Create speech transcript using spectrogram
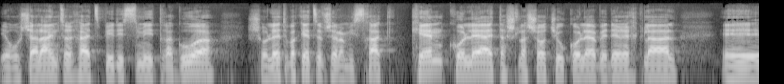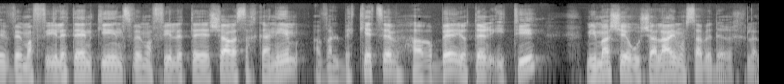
ירושלים צריכה את ספידי סמית רגוע, שולט בקצב של המשחק, כן קולע את השלשות שהוא קולע בדרך כלל, אה, ומפעיל את הנקינס ומפעיל את אה, שאר השחקנים, אבל בקצב הרבה יותר איטי ממה שירושלים עושה בדרך כלל.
